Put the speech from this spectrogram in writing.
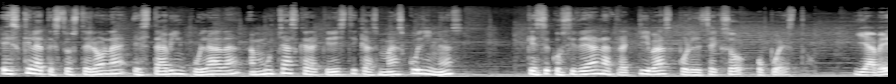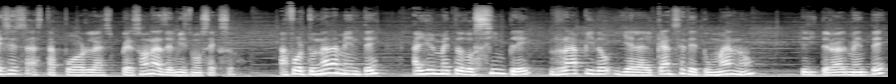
es que la testosterona está vinculada a muchas características masculinas que se consideran atractivas por el sexo opuesto y a veces hasta por las personas del mismo sexo. Afortunadamente, hay un método simple, rápido y al alcance de tu mano, literalmente,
